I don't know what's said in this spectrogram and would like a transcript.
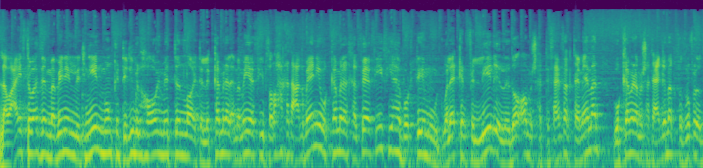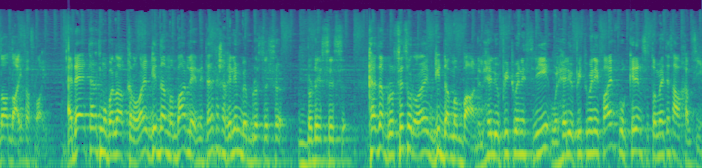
لو عايز توازن ما بين الاثنين ممكن تجيب الهواوي ميت 10 لايت اللي الكاميرا الأمامية فيه بصراحة كانت عجباني والكاميرا الخلفية فيه فيها portrait mode ولكن في الليل الإضاءة مش هتسعفك تماما والكاميرا مش هتعجبك في ظروف الإضاءة الضعيفة في رأيي. أداء الثلاث موبايلات كان قريب جدا من بعض لأن الثلاثه شغالين ب processor processor كذا processor قريب جدا من بعض الهيليو بي 23 والهيليو بي 25 والكيرن 659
